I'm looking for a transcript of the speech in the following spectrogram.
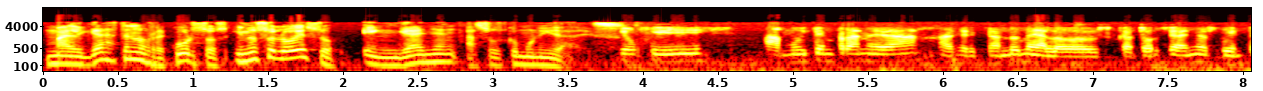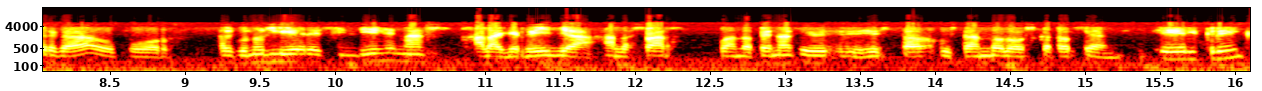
malgastan los recursos y no solo eso, engañan a sus comunidades. Yo fui a muy temprana edad, acercándome a los 14 años, fui entregado por algunos líderes indígenas a la guerrilla, a la FARC, cuando apenas estaba ajustando los 14 años. El CRIC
